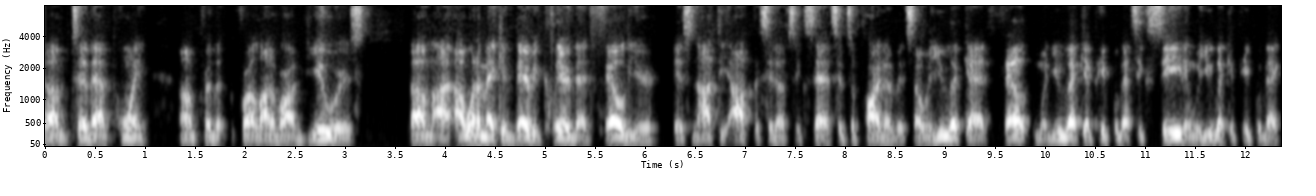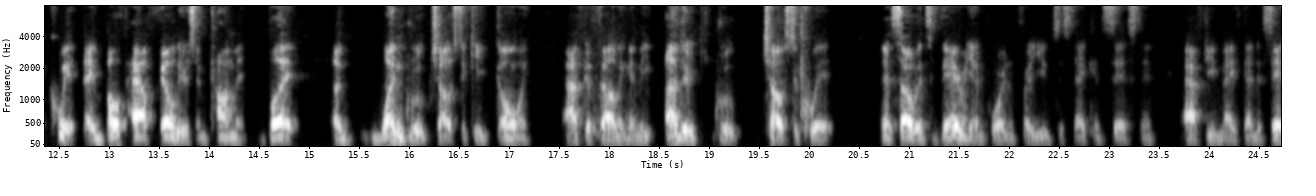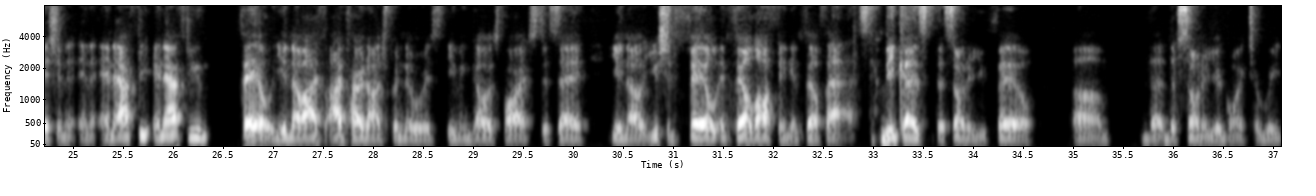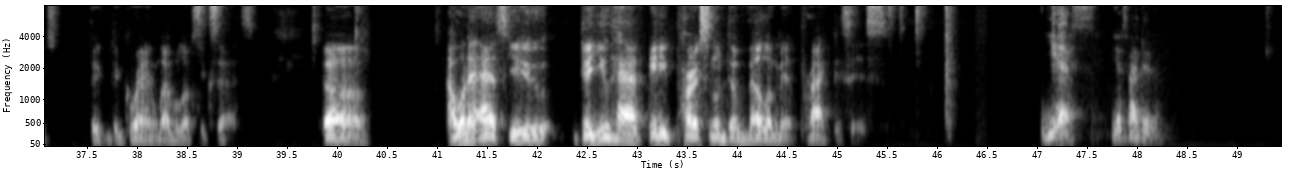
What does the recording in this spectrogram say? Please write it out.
um, to that point um, for the for a lot of our viewers, um, I, I want to make it very clear that failure is not the opposite of success. It's a part of it. So when you look at fail, when you look at people that succeed and when you look at people that quit, they both have failures in common. But a, one group chose to keep going after failing, and the other group chose to quit. And so it's very important for you to stay consistent after you make that decision and, and after and after you fail you know I've, I've heard entrepreneurs even go as far as to say you know you should fail and fail often and fail fast because the sooner you fail um, the the sooner you're going to reach the, the grand level of success. Uh, i want to ask you do you have any personal development practices? Yes. Yes i do.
